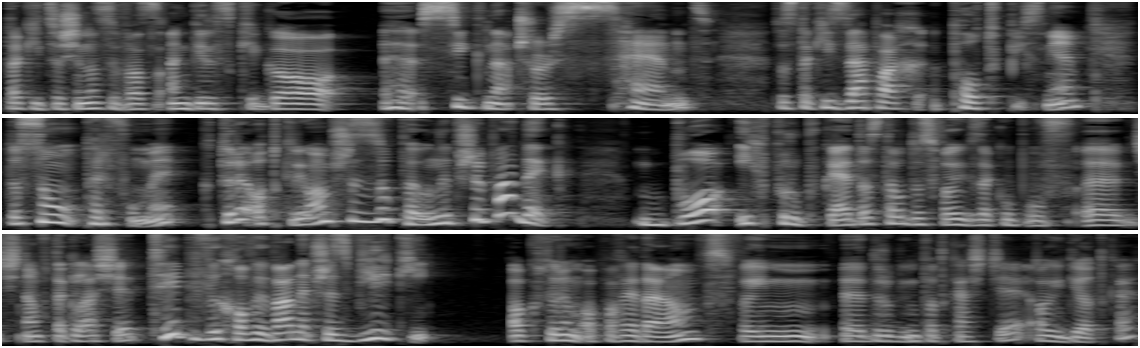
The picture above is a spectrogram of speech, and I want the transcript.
taki co się nazywa z angielskiego e, signature scent, to jest taki zapach podpis, nie? To są perfumy, które odkryłam przez zupełny przypadek bo ich próbkę dostał do swoich zakupów e, gdzieś tam w klasie typ wychowywany przez wilki, o którym opowiadałam w swoim e, drugim podcaście o idiotkach.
